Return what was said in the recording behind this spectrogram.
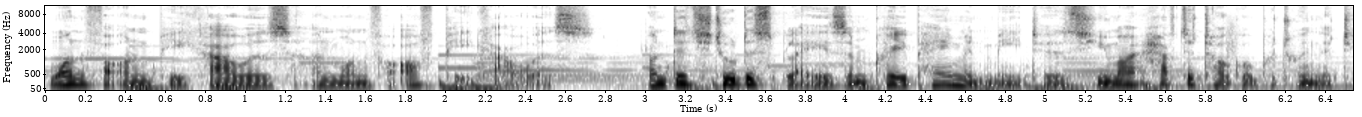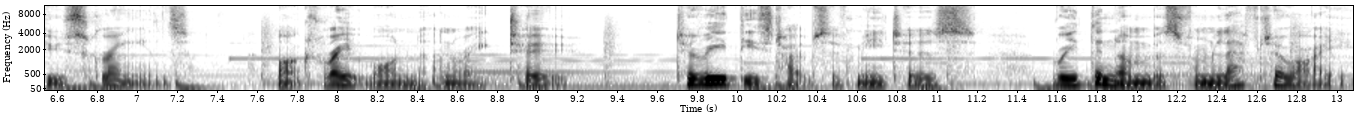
one for on-peak hours and one for off-peak hours. On digital displays and prepayment meters, you might have to toggle between the two screens, marked rate 1 and rate 2. To read these types of meters, read the numbers from left to right,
